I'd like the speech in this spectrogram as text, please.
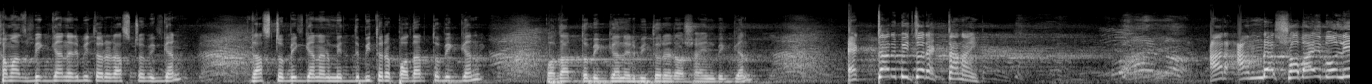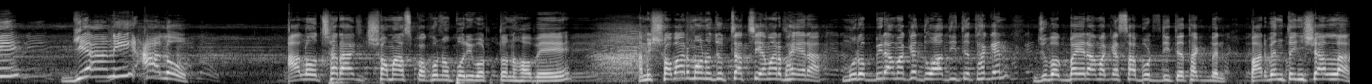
সমাজবিজ্ঞানের ভিতরে রাষ্ট্রবিজ্ঞান? রাষ্ট্রবিজ্ঞানের মধ্যে ভিতরে পদার্থবিজ্ঞান? পদার্থবিজ্ঞানের ভিতরে রসায়ন বিজ্ঞান একটার ভিতর একটা নাই। আর আমরা সবাই বলি জ্ঞানী আলো। আলো ছাড়া সমাজ কখনো পরিবর্তন হবে? আমি সবার মনোযোগ চাচ্ছি আমার ভাইয়েরা, মুরব্বীরা আমাকে দোয়া দিতে থাকেন, যুবক ভাইয়েরা আমাকে সাপোর্ট দিতে থাকবেন। পারবেন তো ইনশাআল্লাহ?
